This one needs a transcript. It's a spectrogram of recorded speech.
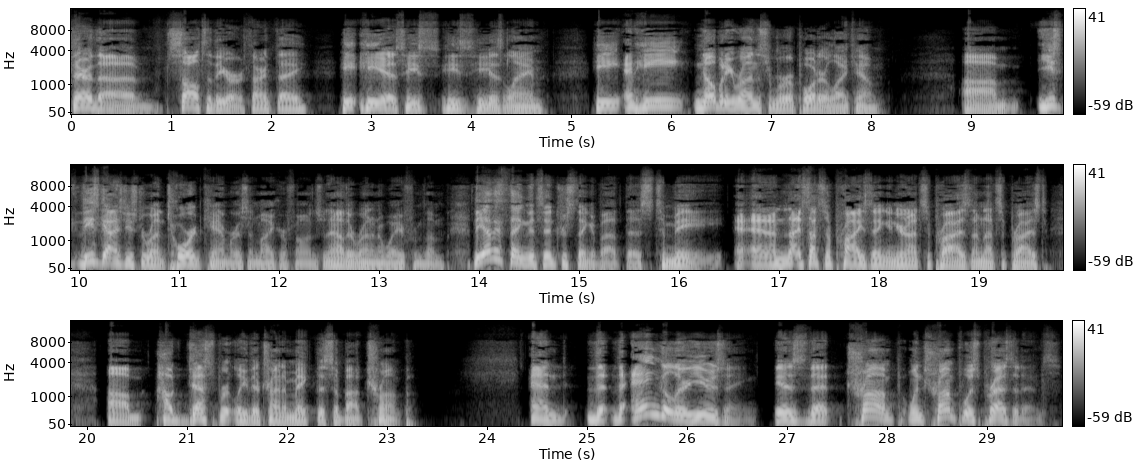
they're the salt of the earth, aren't they? He he is he's he's he is lame. He and he nobody runs from a reporter like him. Um, he's, these guys used to run toward cameras and microphones. Now they're running away from them. The other thing that's interesting about this to me, and not, it's not surprising, and you're not surprised, I'm not surprised, um, how desperately they're trying to make this about Trump. And the, the angle they're using is that Trump, when Trump was president,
